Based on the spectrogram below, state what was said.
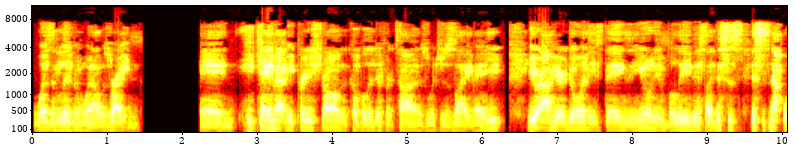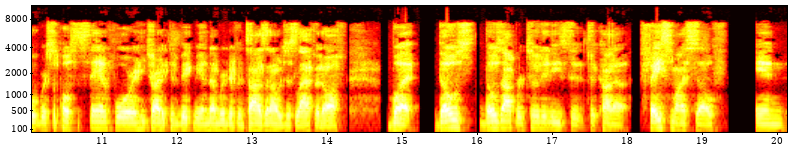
wasn't living what I was writing. And he came at me pretty strong a couple of different times, which was like, man, you you're out here doing these things and you don't even believe this. Like this is this is not what we're supposed to stand for. And he tried to convict me a number of different times, and I would just laugh it off. But those those opportunities to to kind of face myself in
